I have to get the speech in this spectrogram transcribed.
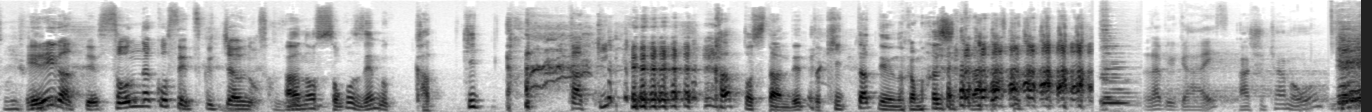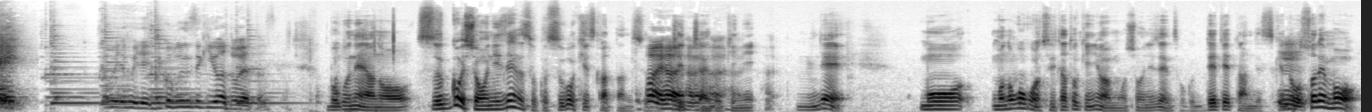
そういうエレガってそんな個性作っちゃうの？あのそこ全部カッ切活気？カットしたんでと切ったっていうのがマジなんで Love you guys. すけどほいでほいで自己分析はどうやったんです僕ねあのすっごい小児喘息すごいきつかったんですよ、ちっちゃい時に。はいでもう物心ついた時にはもう小児喘息出てたんですけど、うん。それも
